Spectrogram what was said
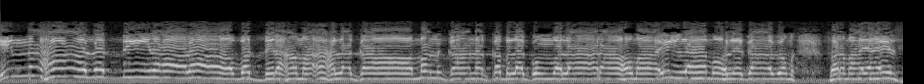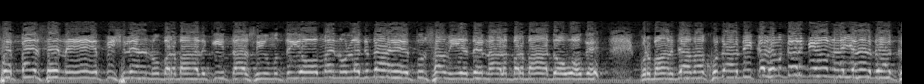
انہا الدینارا والدرہم اہلکا من کان قبلکم ولا راہما الا مہلکاکم فرمایا ایسے پیسے نے پچھلے نو برباد کیتا سی، امتیو مینو لگتا ہے تسا بھی یہ برباد ہوو گے قربان جاوا خدا دی قدم کر گیا نا یاد رکھ،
